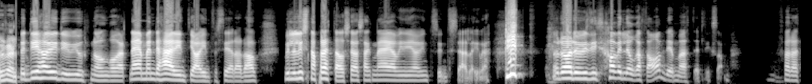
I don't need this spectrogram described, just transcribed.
det väl. För det har ju du gjort någon gång att nej men det här är inte jag intresserad av. Vill du lyssna på detta? Och så har jag sagt nej jag jag är inte så intresserad längre. Klick! Och då har, du, har vi loggat av det mötet liksom. För att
